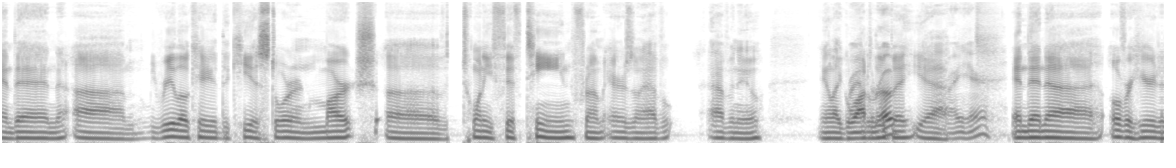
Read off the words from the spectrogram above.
and then um, we relocated the Kia store in March of 2015 from Arizona Ave- Avenue in like Right up the road? Guadalupe. Yeah. Right here. And then uh, over here to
